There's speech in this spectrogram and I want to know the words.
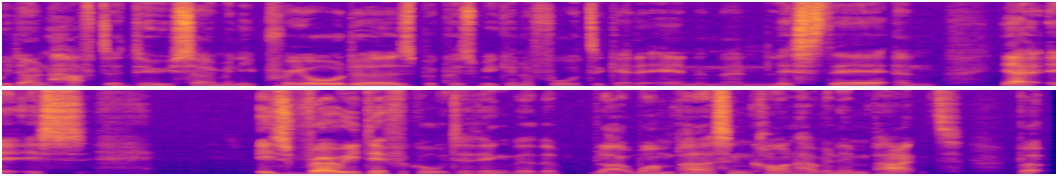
we don't have to do so many pre-orders because we can afford to get it in and then list it. And yeah it's it's very difficult to think that the like one person can't have an impact but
